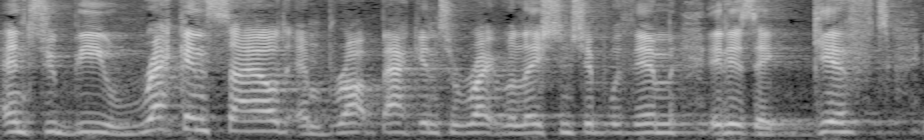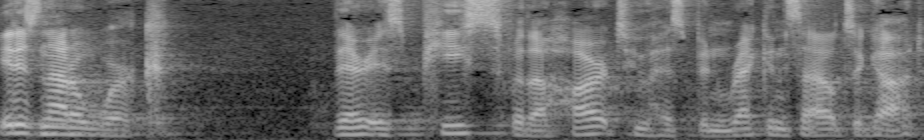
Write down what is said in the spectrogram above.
and to be reconciled and brought back into right relationship with Him. It is a gift, it is not a work there is peace for the heart who has been reconciled to God.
